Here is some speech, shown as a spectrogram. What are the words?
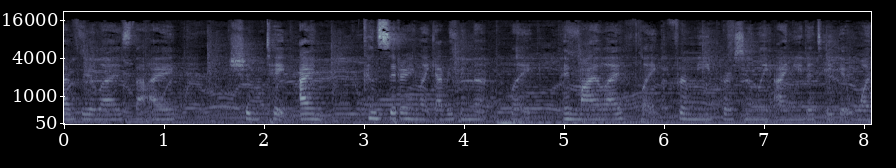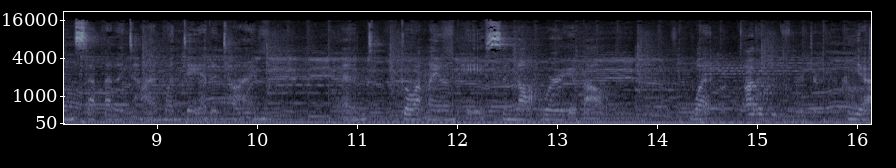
i've realized that i should take i'm considering like everything that like in my life like for me personally i need to take it one step at a time one day at a time and go at my own pace and not worry about what Other people are doing. around.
